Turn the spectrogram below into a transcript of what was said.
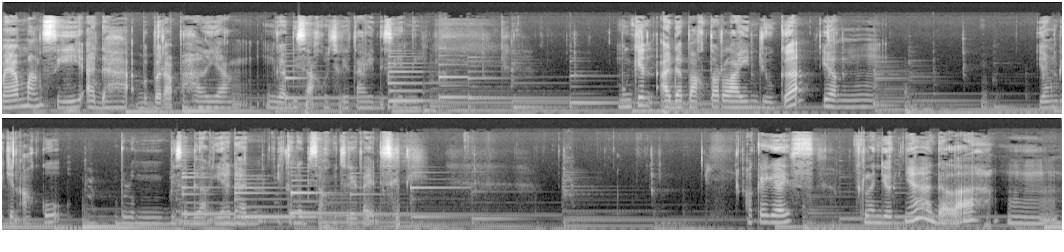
memang sih ada beberapa hal yang nggak bisa aku ceritain di sini. Mungkin ada faktor lain juga yang yang bikin aku belum bisa bilang iya dan itu nggak bisa aku ceritain di sini. Oke okay guys. Selanjutnya adalah hmm,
